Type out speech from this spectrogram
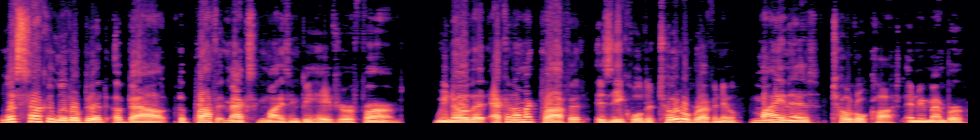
Let's talk a little bit about the profit maximizing behavior of firms. We know that economic profit is equal to total revenue minus total cost. And remember,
